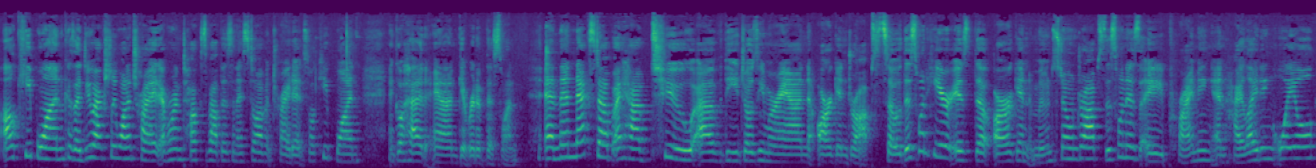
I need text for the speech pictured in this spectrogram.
I'll keep one because I do actually want to try it. Everyone talks about this and I still haven't tried it. So I'll keep one and go ahead and get rid of this one. And then next up, I have two of the Josie Maran Argan Drops. So this one here is the Argan Moonstone Drops. This one is a priming and highlighting oil.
